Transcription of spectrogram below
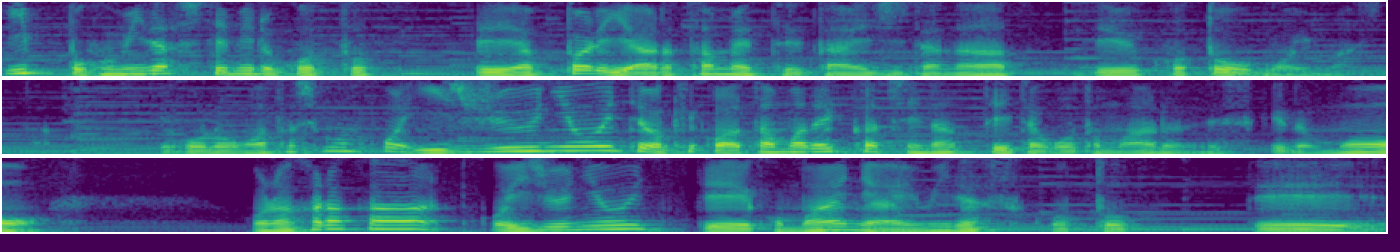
一歩踏み出してみることってやっぱり改めて大事だなっていうことを思いました。で、この私もこ移住においては結構頭でっかちになっていたこともあるんですけども、こうなかなかこう移住においてこう前に歩み出すことって、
